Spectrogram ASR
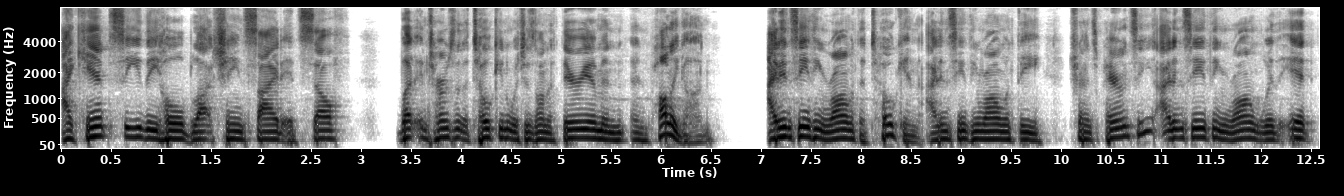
I can't see the whole blockchain side itself. But in terms of the token, which is on Ethereum and, and Polygon, I didn't see anything wrong with the token. I didn't see anything wrong with the transparency. I didn't see anything wrong with it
